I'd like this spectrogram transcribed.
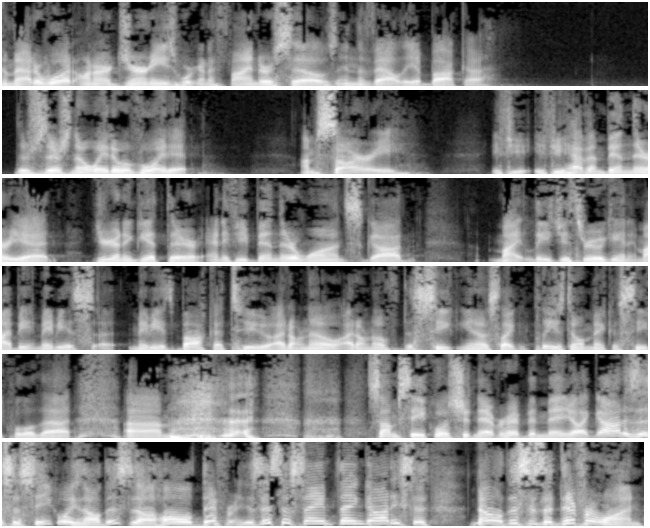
No matter what on our journeys, we're going to find ourselves in the valley of Baca. There's, there's no way to avoid it. I'm sorry. If you, if you haven't been there yet, you're going to get there. And if you've been there once, God might lead you through again. It might be, maybe it's, uh, maybe it's Baca too. I don't know. I don't know if the sequel, you know, it's like, please don't make a sequel of that. Um, some sequels should never have been made. You're like, God, is this a sequel? Know, this is a whole different, is this the same thing, God? He says, no, this is a different one.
